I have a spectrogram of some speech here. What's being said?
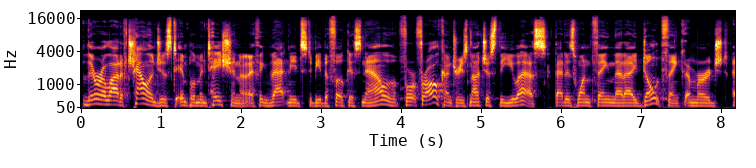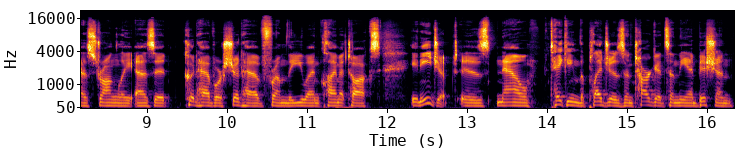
There are a lot of challenges to implementation, and I think that needs to be the focus now for, for all countries, not just the US. That is one thing that I don't think emerged as strongly as it could have or should have from the UN climate talks in Egypt is now taking the pledges and targets and the ambition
